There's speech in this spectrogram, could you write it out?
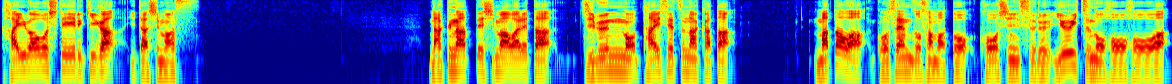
会話をしている気がいたします。亡くなってしまわれた自分の大切な方またはご先祖様と交信する唯一の方法は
